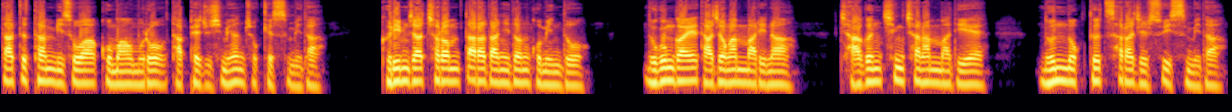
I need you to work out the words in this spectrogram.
따뜻한 미소와 고마움으로 답해 주시면 좋겠습니다. 그림자처럼 따라다니던 고민도 누군가의 다정한 말이나 작은 칭찬 한마디에 눈 녹듯 사라질 수 있습니다.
